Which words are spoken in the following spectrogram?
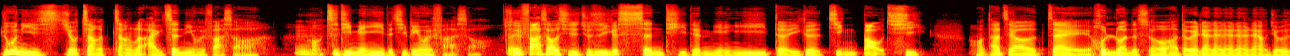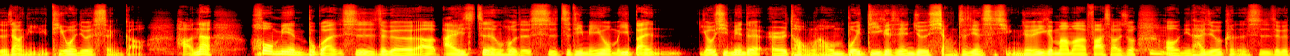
如果你有长长了癌症，你也会发烧啊。哦，自体免疫的疾病也会发烧，所以发烧其实就是一个身体的免疫的一个警报器。哦，它只要在混乱的时候，它都会亮亮亮亮亮，就会让你体温就会升高。好，那后面不管是这个呃癌症或者是自体免疫，我们一般。尤其面对儿童啊，我们不会第一个时间就想这件事情。就一个妈妈发烧，就说：“嗯、哦，你的孩子有可能是这个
